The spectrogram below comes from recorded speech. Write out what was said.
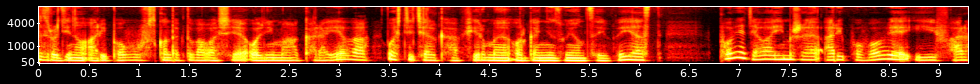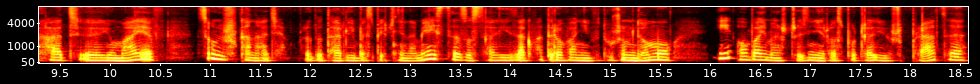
Z rodziną Aripowów skontaktowała się Olima Karajewa, właścicielka firmy organizującej wyjazd. Powiedziała im, że Aripowowie i Farhad Jumajew są już w Kanadzie, że dotarli bezpiecznie na miejsce, zostali zakwaterowani w dużym domu i obaj mężczyźni rozpoczęli już pracę.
